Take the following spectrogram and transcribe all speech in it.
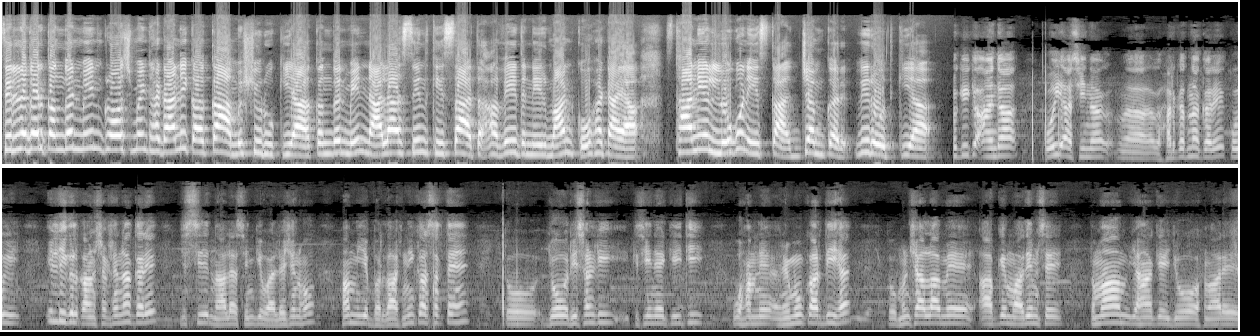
Srinagar Kangan में इंक्रोचमेंट हटाने का काम शुरू किया। कंगन में नाला सिंध के साथ अवैध निर्माण को हटाया। स्थानीय लोगों ने इसका जमकर विरोध किया। क्योंकि आंदा कोई ऐसी ना हरकत ना करे, कोई इलीगल कंस्ट्रक्शन ना करे, जिससे नाला सिंध की वायलेशन हो। हम ये बर्दाश्त नहीं कर सकते हैं। तो जो रिसेंटली किसी ने की थी, वो हमने रिमूव कर दी है। तो इनशाला मैं आपके माध्यम से तमाम यहाँ के जो हमारे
